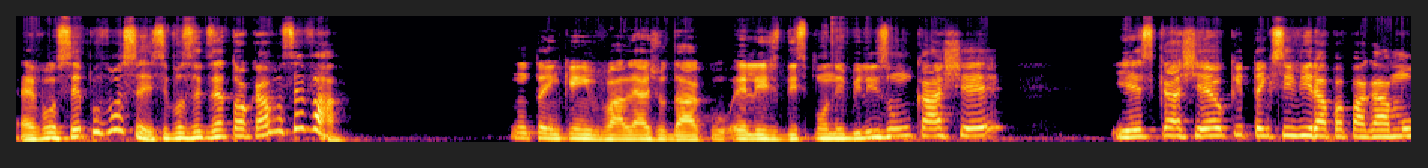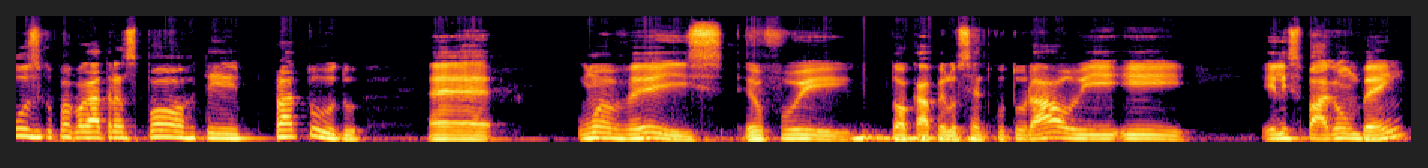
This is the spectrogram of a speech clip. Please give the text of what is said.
É você por você. Se você quiser tocar, você vá. Não tem quem vale ajudar. com- Eles disponibilizam um cachê e esse cachê é o que tem que se virar pra pagar músico, pra pagar transporte, pra tudo. É, uma vez eu fui tocar pelo Centro Cultural e, e eles pagam bem,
